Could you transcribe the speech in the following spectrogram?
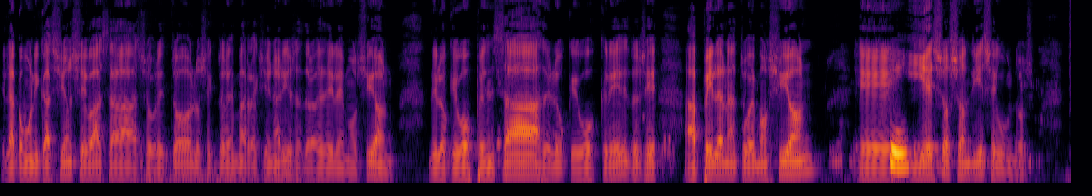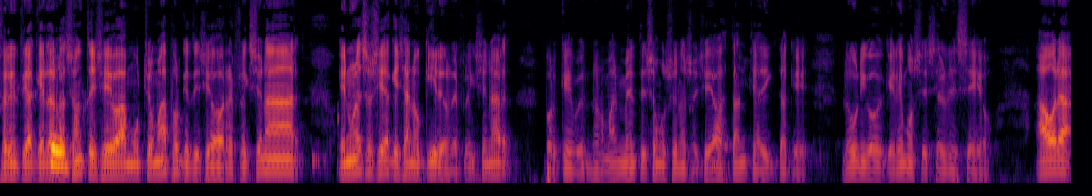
la comunicación se basa sobre todo en los sectores más reaccionarios a través de la emoción, de lo que vos pensás, de lo que vos crees, entonces apelan a tu emoción eh, y esos son 10 segundos, frente a que la razón te lleva mucho más porque te lleva a reflexionar, en una sociedad que ya no quiere reflexionar, porque normalmente somos una sociedad bastante adicta que lo único que queremos es el deseo. Ahora,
